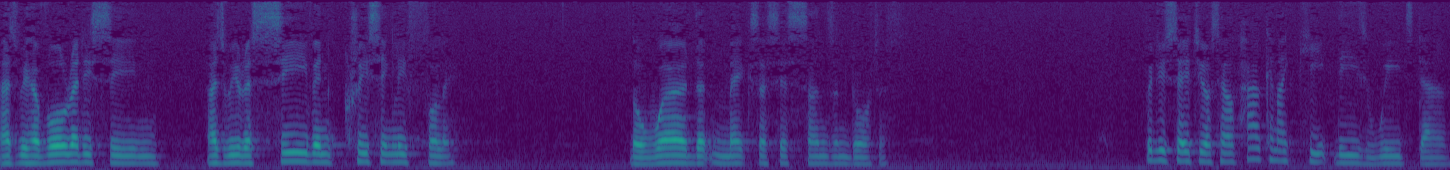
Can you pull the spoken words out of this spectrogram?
as we have already seen, as we receive increasingly fully the Word that makes us His sons and daughters. But you say to yourself, how can I keep these weeds down?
